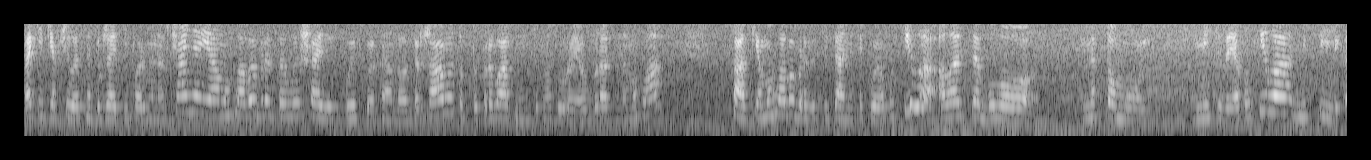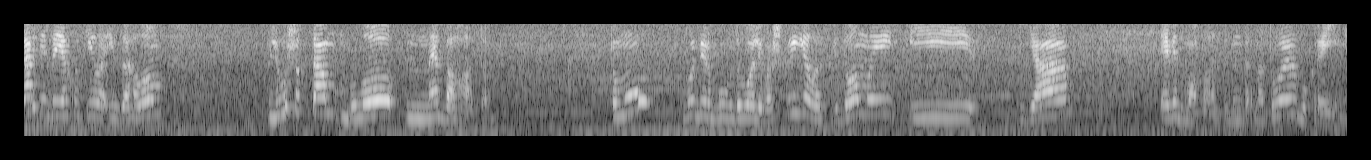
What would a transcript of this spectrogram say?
Так як я вчилась на бюджетній формі навчання, я могла вибрати лише зі списку, яка надала держава, тобто приватну інтернатуру я обирати не могла. Так, я могла вибрати спеціальність, яку я хотіла, але це було не в тому місці, де я хотіла, не в тій лікарні, де я хотіла, і загалом плюшок там було небагато. Тому вибір був доволі важкий, але свідомий, і я, я відмовилась від інтернатури в Україні.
